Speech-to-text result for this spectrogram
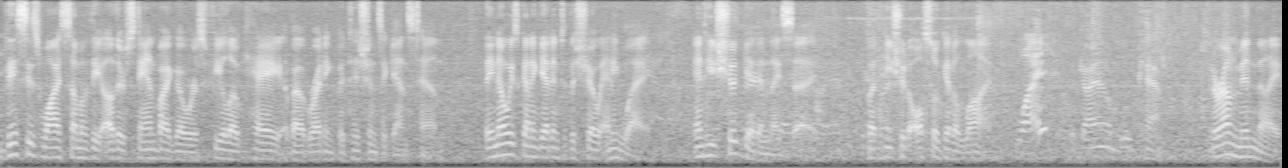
This is why some of the other standby goers feel okay about writing petitions against him. They know he's going to get into the show anyway. And he should get in, they say. But he should also get alive. What? The guy in a blue cap. At around midnight,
